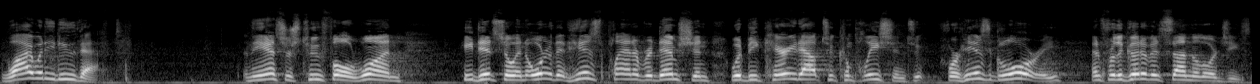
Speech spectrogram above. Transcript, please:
Why would He do that? And the answer is twofold. One, he did so in order that his plan of redemption would be carried out to completion to, for his glory and for the good of his Son, the Lord Jesus.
